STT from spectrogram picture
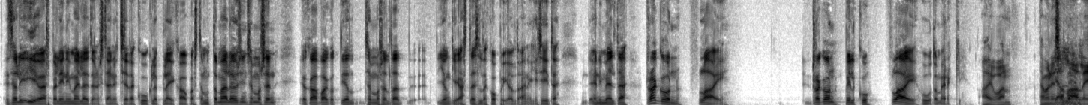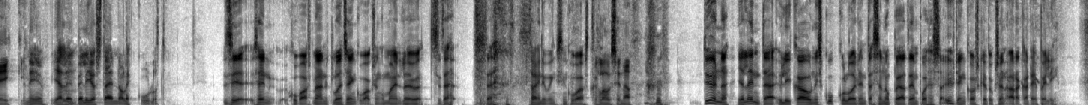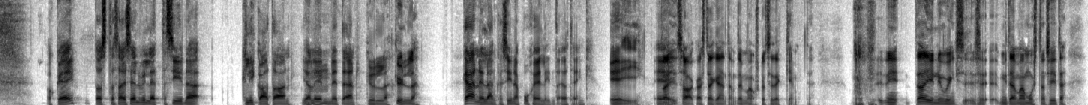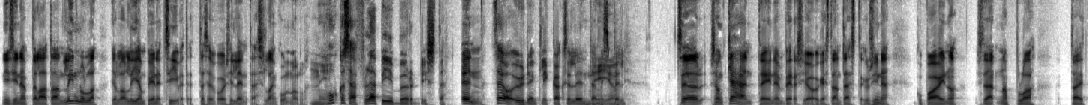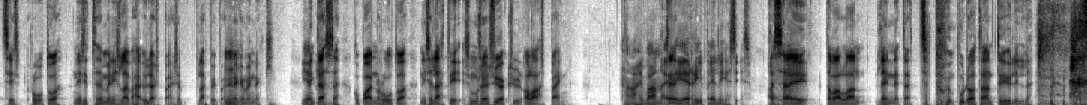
Se oli iOS-peli, niin mä en löytänyt sitä nyt sieltä Google Play-kaupasta, mutta mä löysin semmoisen, joka vaikutti semmoiselta jonkinasteisella kopiolta ainakin siitä, nimeltä Dragonfly. Dragon.fly huutomerkki. Aivan. Tämmöinen salaleikki. Niin, jälleen mm. peli, josta en ole kuullut. Se, sen kuvaus, mä nyt luen sen kuvauksen, kun mä en löyä sitä, sitä Tiny Wingsin kuvausta. Close enough. Työnnä ja lentää yli kaunis kukkuloiden tässä nopeatempoisessa yhden kosketuksen arcade-peli. Okei, tosta sai selville, että siinä klikataan ja mm. lennetään. Kyllä. Kyllä. Käännelläänkö siinä puhelinta jotenkin? Ei. Ei. Tai saakaa sitä kääntää, mutta en mä usko, että se tekee mitään. Niin, Tiny Wings, se, mitä mä muistan siitä, niin siinä pelataan linnulla, jolla on liian pienet siivet, että se voisi lentää sellainen kunnolla. Niin. Puhukko sä Flappy Birdistä? En. Se on yhden klikkauksen lentämispeli. Niin Se on, se on käänteinen versio oikeastaan tästä, kun siinä kun paino sitä nappulaa, tai siis ruutua, niin sitten se meni sillä vähän ylöspäin se Flappy Bird, mm. eikä mennytkin. Jep. Niin tässä, kun paino ruutua, niin se lähti semmoiseen syöksyyn alaspäin. Aivan, Te- eli eri peli siis. Tässä ei tavallaan lennetä, että pudotaan tyylillä.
